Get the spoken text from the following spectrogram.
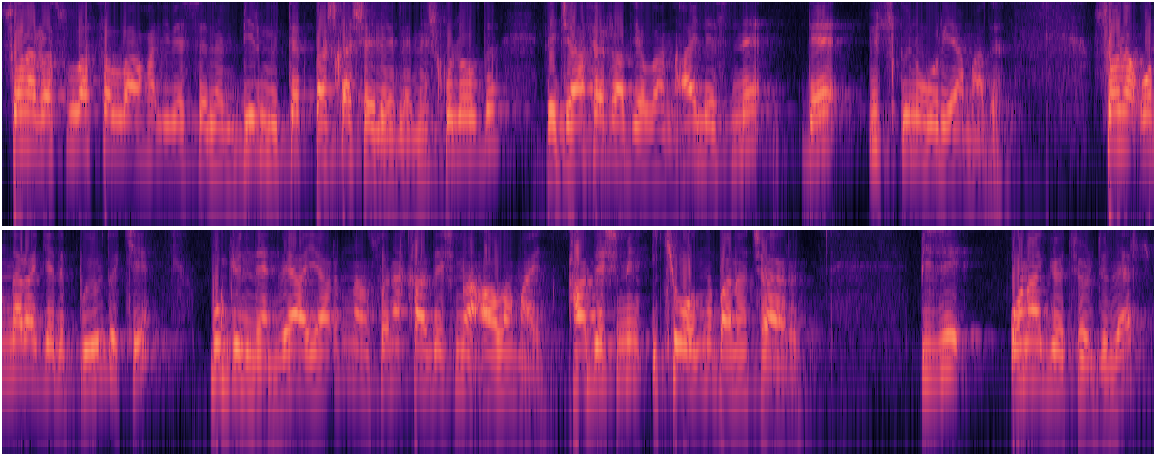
Sonra Resulullah sallallahu aleyhi ve sellem bir müddet başka şeylerle meşgul oldu ve Cafer radıyallahu anh ailesine de üç gün uğrayamadı. Sonra onlara gelip buyurdu ki, bugünden veya yarından sonra kardeşime ağlamayın. Kardeşimin iki oğlunu bana çağırın. Bizi ona götürdüler.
